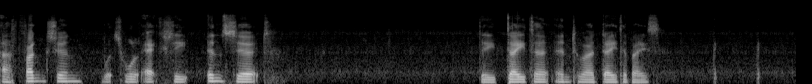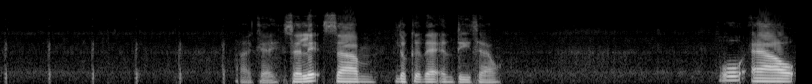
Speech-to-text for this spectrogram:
a function which will actually insert the data into our database. Okay, so let's um, look at that in detail for our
